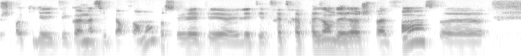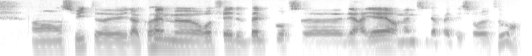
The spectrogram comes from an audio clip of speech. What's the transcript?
je crois qu'il a été quand même assez performant parce qu'il a été, il était très très présent déjà au pas de France. Euh, ensuite, euh, il a quand même refait de belles courses derrière, même s'il n'a pas été sur le tour.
